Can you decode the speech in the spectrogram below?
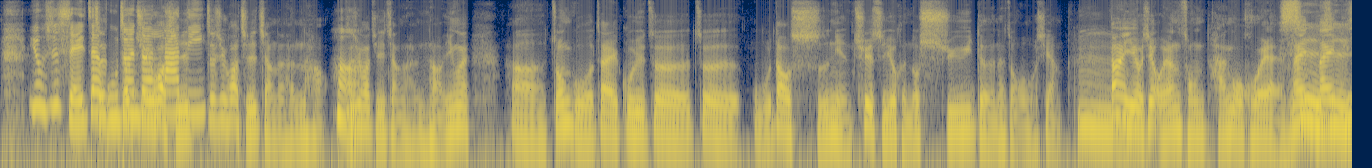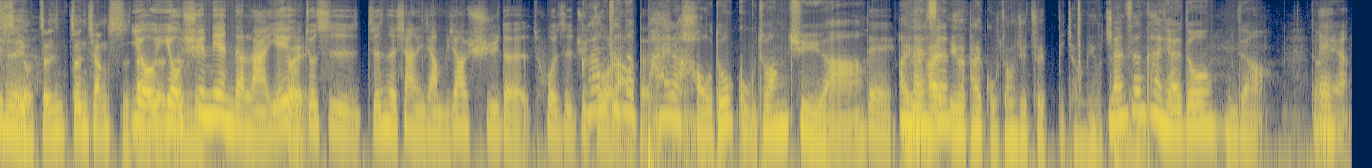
又是谁在无端端拉低？这句话其实讲的很好，这句话其实讲得很好，因为。啊、呃，中国在过去这这五到十年，确实有很多虚的那种偶像。嗯，当然也有些偶像是从韩国回来的，那那一批是有真真枪实弹，有有训练的啦，也有就是真的像你讲比较虚的，或者是去坐牢的。真的拍了好多古装剧啊，对，啊，男生因为拍古装剧最比较没有，男生看起来都你知道，都那样。欸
